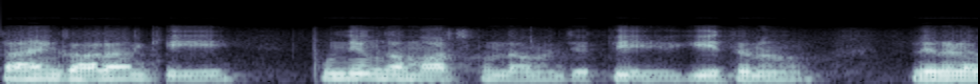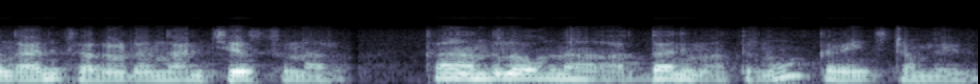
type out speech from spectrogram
సాయంకాలానికి పుణ్యంగా మార్చుకుందామని చెప్పి గీతను వినడం కానీ చదవడం కానీ చేస్తున్నారు. కానీ అందులో ఉన్న అర్థాన్ని మాత్రము గ్రహించడం లేదు.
